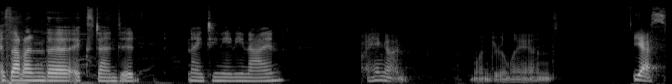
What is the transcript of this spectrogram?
Is that on the extended 1989? Hang on. Wonderland. Yes.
